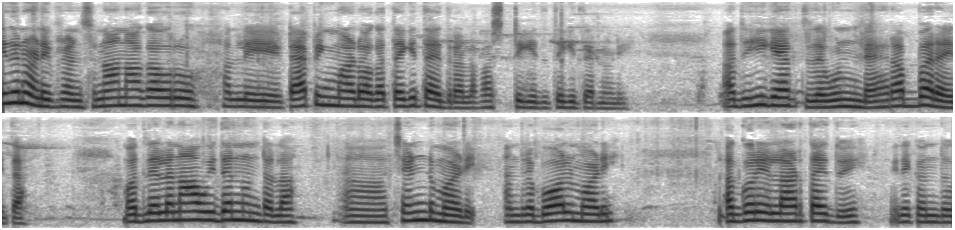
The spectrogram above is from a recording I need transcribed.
ಇದು ನೋಡಿ ಫ್ರೆಂಡ್ಸ್ ನಾನಾಗ ಅವರು ಅಲ್ಲಿ ಟ್ಯಾಪಿಂಗ್ ಮಾಡುವಾಗ ತೆಗಿತಾ ಇದ್ರಲ್ಲ ಫಸ್ಟಿಗೆ ಇದು ತೆಗಿತಾರೆ ನೋಡಿ. ಅದು ಹೀಗೆ ಆಗ್ತದೆ, ಉಂಡೆ ರಬ್ಬರ್ ಆಯಿತಾ? ಮೊದಲೆಲ್ಲ ನಾವು ಇದನ್ನುಂಟಲ್ಲ ಚೆಂಡು ಮಾಡಿ, ಅಂದರೆ ಬಾಲ್ ಮಾಡಿ ಲಗೋರಿ ಎಲ್ಲ ಆಡ್ತಾ ಇದ್ವಿ. ಇದಕ್ಕೊಂದು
